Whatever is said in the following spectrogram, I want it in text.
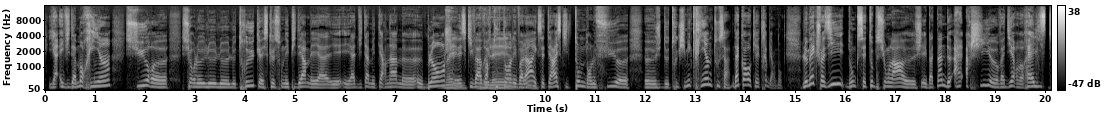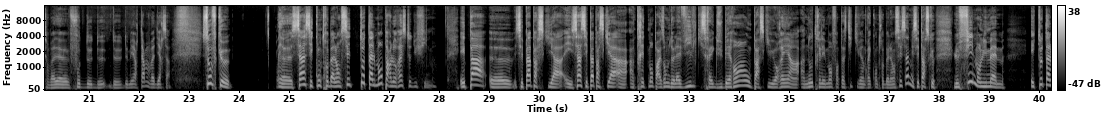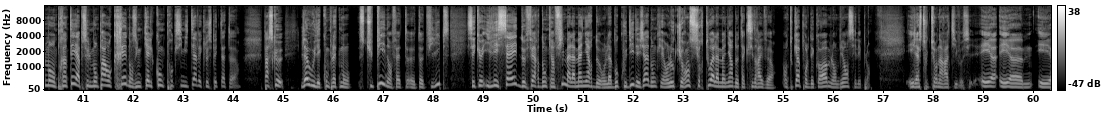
Il y a évidemment rien sur. Euh, sur le, le, truc. Est-ce que son épiderme est, est, ad vitam aeternam euh, blanche Est-ce qu'il va avoir tout le temps les voilà, etc. Est-ce qu'il tombe dans le fût euh, euh, de trucs chimiques? Rien de tout ça. D'accord, ok, très bien. Donc le mec choisit donc cette option-là chez Batman de archi, on va dire réaliste, on va, faute de, de, de, de meilleurs termes, on va dire ça. Sauf que ça, c'est contrebalancé totalement par le reste du film. Et pas euh, c'est pas parce qu'il y a et ça c'est pas parce qu'il y a un, traitement par exemple de la ville qui serait exubérant ou parce qu'il y aurait un, autre élément fantastique qui viendrait contrebalancer ça mais c'est parce que le film en lui-même est totalement emprunté, absolument pas ancré dans une quelconque proximité avec le spectateur. Parce que là où il est complètement stupide, en fait, euh, Todd Phillips, c'est qu'il essaye de faire donc un film à la manière de, on l'a beaucoup dit déjà, donc, et en l'occurrence surtout à la manière de Taxi Driver. En tout cas pour le décorum, l'ambiance et les plans et la structure narrative aussi. Et, euh, et, euh, et,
